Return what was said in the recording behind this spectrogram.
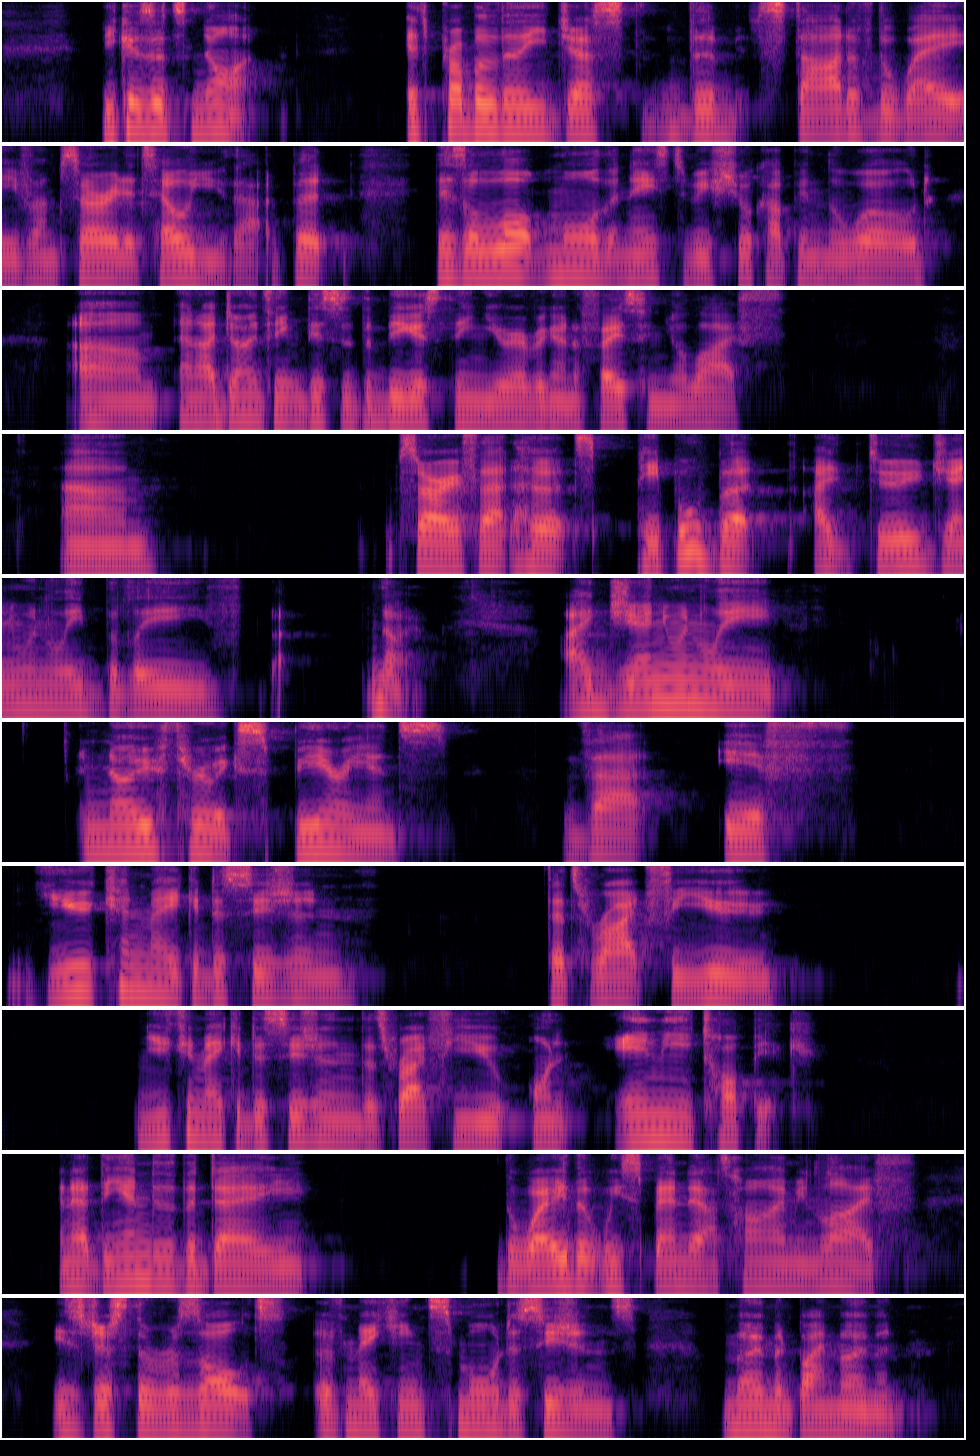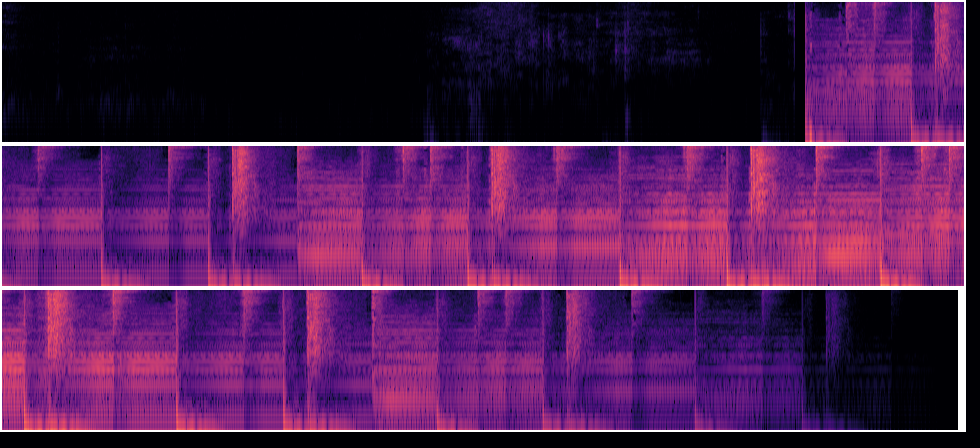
because it's not. It's probably just the start of the wave. I'm sorry to tell you that, but there's a lot more that needs to be shook up in the world. Um, and I don't think this is the biggest thing you're ever going to face in your life. Um, sorry if that hurts people, but I do genuinely believe, no, I genuinely know through experience that if you can make a decision that's right for you, you can make a decision that's right for you on any topic. And at the end of the day, the way that we spend our time in life is just the result of making small decisions moment by moment.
